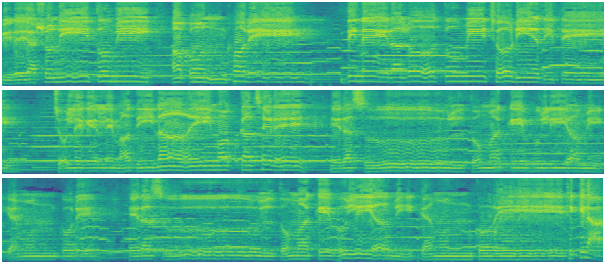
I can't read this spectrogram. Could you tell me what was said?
ফিরে আসনি তুমি আপন ঘরে। দিনের আলো তুমি ছড়িয়ে দিতে। চলে গেলে মাদিনাই মক্কা ছেড়ে। হেরাসুল তোমাকে ভুলি আমি কেমন করে? হেরাসুল তোমাকে ভুলি আমি কেমন করে? ঠিক কিনা?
